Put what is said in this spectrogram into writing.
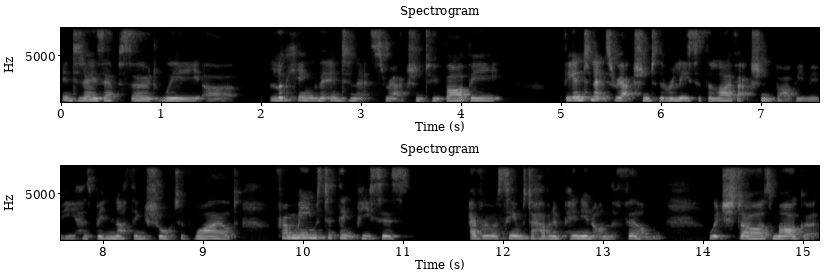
In today's episode, we are looking the internet's reaction to Barbie. The internet's reaction to the release of the live action Barbie movie has been nothing short of wild. From memes to think pieces, everyone seems to have an opinion on the film, which stars Margot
